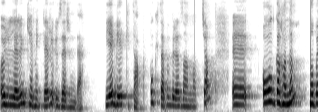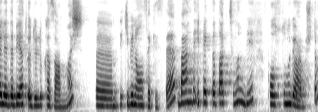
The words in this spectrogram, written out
Ölülerin Kemikleri Üzerinde diye bir kitap. Bu kitabı biraz anlatacağım. Ee, Olga Hanım Nobel Edebiyat Ödülü kazanmış e, 2018'de. Ben de İpek Dadakçı'nın bir postunu görmüştüm.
